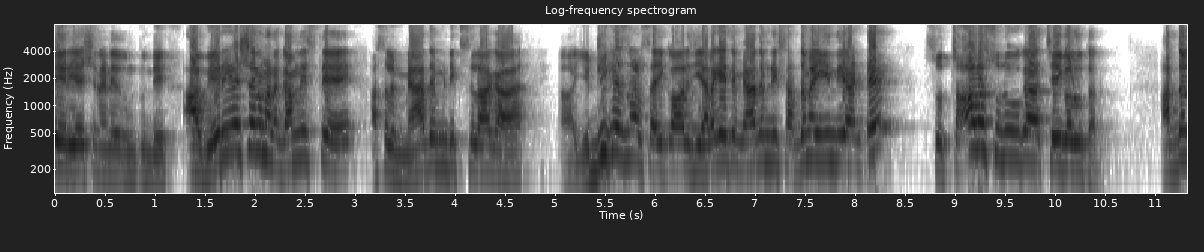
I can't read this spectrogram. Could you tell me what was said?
వేరియేషన్ అనేది ఉంటుంది. ఆ వేరియేషన్ మనం గమనిస్తే అసలు మ్యాథమెటిక్స్ లాగా ఎడ్యుకేషనల్ సైకాలజీ ఎలాగైతే మ్యాథమెటిక్స్ అర్థమయ్యింది అంటే సో చాలా సులువుగా చేయగలుగుతారు. అర్థం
